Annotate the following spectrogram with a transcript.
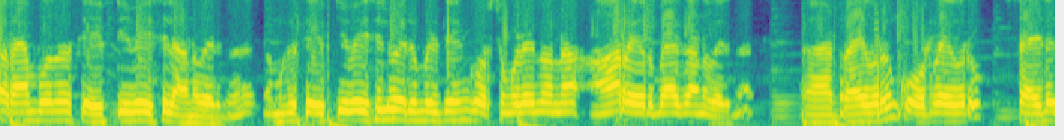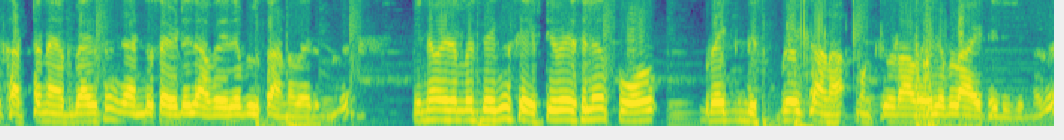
പറയാൻ പോകുന്നത് സേഫ്റ്റി വൈസിലാണ് വരുന്നത്. നമുക്ക് സേഫ്റ്റി വൈസിൽ വരുമ്പോഴത്തേക്കും കുറച്ചും കൂടെ എന്ന് പറഞ്ഞാൽ ആറ് എയർ ബാഗ് ആണ് വരുന്നത്. ഡ്രൈവറും കോ ഡ്രൈവറും സൈഡ് കട്ടൺ എയർ ബാഗ്സും രണ്ട് സൈഡിൽ അവൈലബിൾസ് ആണ് വരുന്നത്. പിന്നെ വരുമ്പോഴത്തേക്കും സേഫ്റ്റി വൈസിൽ ഫോർ ബ്രേക്ക് ഡിസ്ക് ബ്രേക്ക് ആണ് നമുക്ക് ഇവിടെ അവൈലബിൾ ആയിട്ടിരിക്കുന്നത്.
